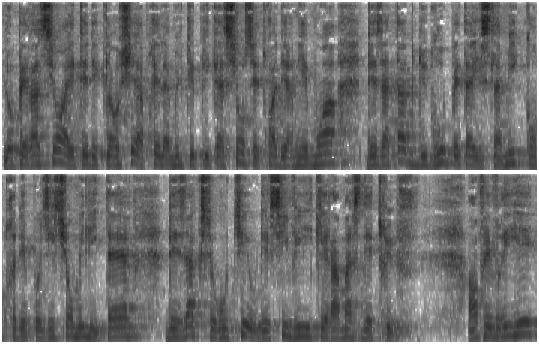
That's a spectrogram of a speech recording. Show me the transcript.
L'opération a été déclenchée après la multiplication ces trois derniers mois des attaques du groupe État islamique contre des positions militaires, des axes routiers ou des civils qui ramassent des truffes. En février,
